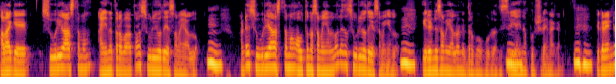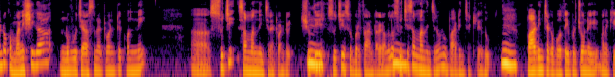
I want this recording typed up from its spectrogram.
అలాగే సూర్యాస్తమం అయిన తర్వాత సూర్యోదయ సమయాల్లో. అంటే సూర్యాస్తమం అవుతున్న సమయంలో లేదా సూర్యోదయ సమయంలో. ఈ రెండు సమయాల్లో నిద్రపోకూడదు. అది స్త్రీ అయినా పురుషుడైనా కానీ ఇక్కడ ఏంటంటే ఒక మనిషిగా నువ్వు చేస్తున్నటువంటి కొన్ని శుచి సంబంధించినటువంటివి. శుచి శుచి శుభ్రత అంటారు. అందులో శుచి సంబంధించినవి నువ్వు పాటించట్లేదు. పాటించకపోతే ఇప్పుడు చూడండి మనకి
